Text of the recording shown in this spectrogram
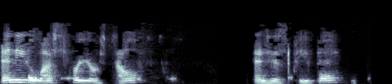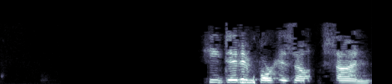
any less for yourself and his people? He did it for his own son.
